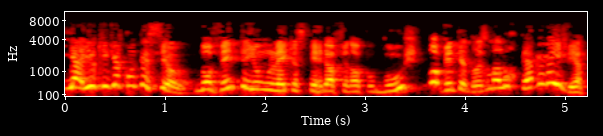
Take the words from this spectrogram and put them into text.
E aí o que, que aconteceu? 91 Lakers perdeu a final pro Bulls, 92 o maluco pega HIV.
